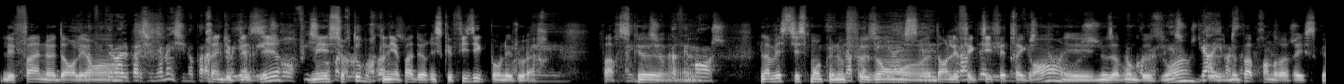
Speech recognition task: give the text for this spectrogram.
les fans d'Orléans prennent du plaisir, mais surtout pour qu'il n'y ait pas de risque physique pour les joueurs. Parce que L'investissement que nous faisons dans l'effectif est très grand et nous avons besoin de ne pas prendre de risques.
